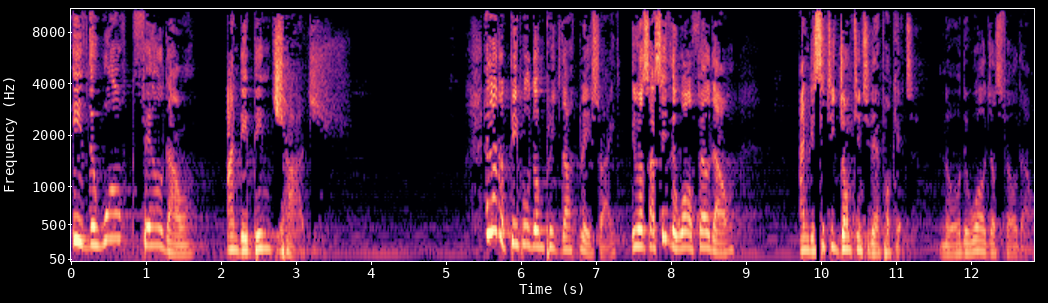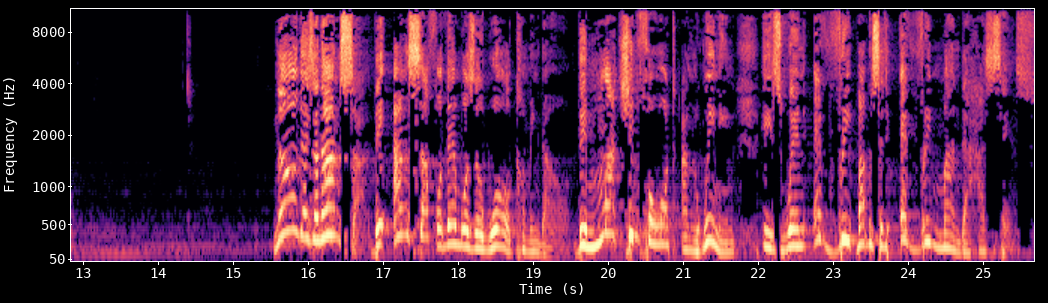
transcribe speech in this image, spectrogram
If the wall fell down and they didn't charge, a lot of people don't preach that place, right? It was as if the wall fell down and the city jumped into their pocket. No, the wall just fell down. Now there's an answer. The answer for them was a wall coming down. The marching forward and winning is when every Bible said every man that has sense.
